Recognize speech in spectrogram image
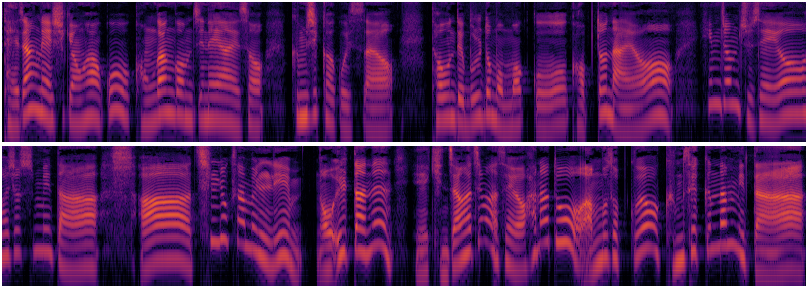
대장 내시경하고 건강검진 해야 해서 금식하고 있어요. 더운데 물도 못 먹고 겁도 나요. 힘 좀 주세요. 하셨습니다. 아, 7631님. 어, 일단은, 예, 긴장하지 마세요. 하나도 안 무섭고요. 금세 끝납니다.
